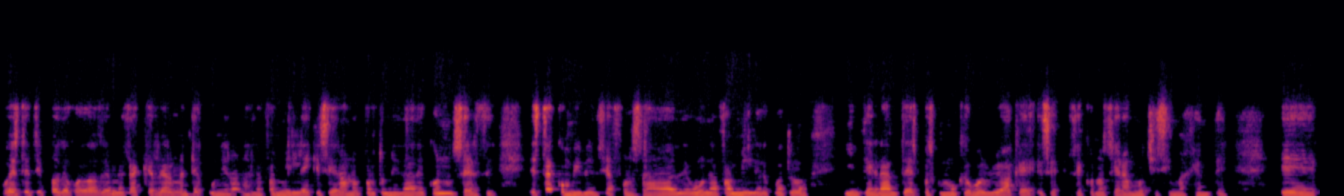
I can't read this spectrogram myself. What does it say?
o, este tipo de juegos de mesa que realmente unieron a la familia y que se dieron la oportunidad de conocerse. Esta convivencia forzada de una familia de cuatro integrantes, pues como que volvió a que se, se conociera muchísima gente. Eh,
